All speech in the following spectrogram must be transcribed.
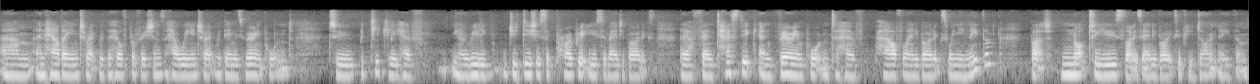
um, and how they interact with the health professions, how we interact with them is very important to particularly have you know really judicious appropriate use of antibiotics. They are fantastic and very important to have powerful antibiotics when you need them, but not to use those antibiotics if you don't need them.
